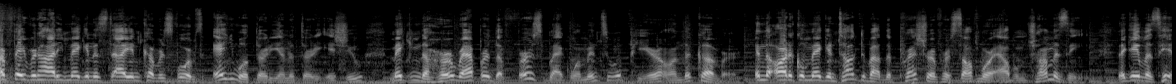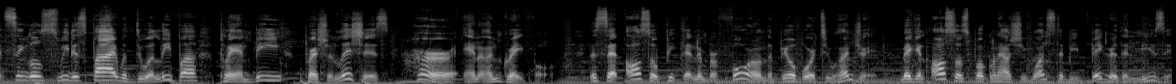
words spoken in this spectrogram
Our favorite hottie Megan Thee Stallion covers Forbes' annual 30 Under 30 issue, making the Her rapper the first black woman to appear on the cover. In the article, Megan talked about the pressure of her sophomore album Traumazine that gave us hit singles Sweetest Pie with Dua Lipa, Plan B, Pressurelicious, Her, and Ungrateful. The set also peaked at number 4 on the Billboard 200. Megan also spoke on how she wants to be bigger than music.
